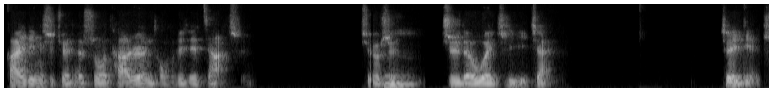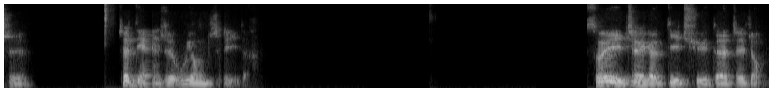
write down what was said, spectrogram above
他一定是觉得说他认同这些价值，就是嗯值得为之一战，这一点是，这点是毋庸置疑的。所以这个地区的这种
